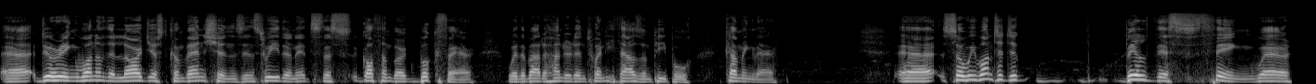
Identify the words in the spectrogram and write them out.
Uh, during one of the largest conventions in Sweden, it's the Gothenburg Book Fair, with about 120,000 people coming there. Uh, so we wanted to build this thing where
